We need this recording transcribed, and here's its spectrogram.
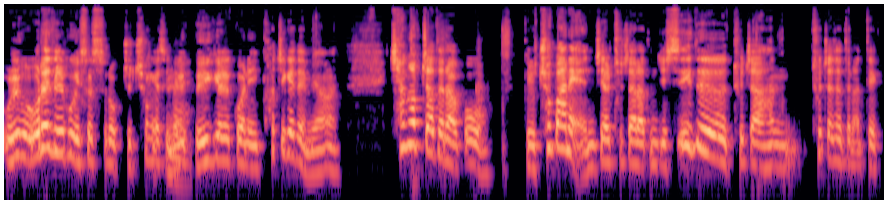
오래 들고 있을수록 주총에서 네. 의결권이 커지게 되면 창업자들하고 그리고 초반에 엔젤 투자라든지 시드 투자한 투자자들한테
